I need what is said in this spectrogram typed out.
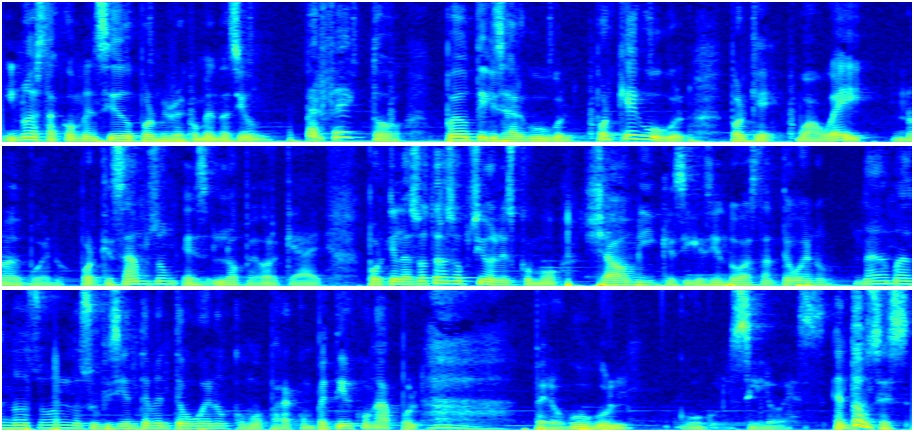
y no está convencido por mi recomendación, perfecto, puede utilizar Google. ¿Por qué Google? Porque Huawei no es bueno, porque Samsung es lo peor que hay, porque las otras opciones como Xiaomi, que sigue siendo bastante bueno, nada más no son lo suficientemente bueno como para competir con Apple. Pero Google Google sí lo es. Entonces,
